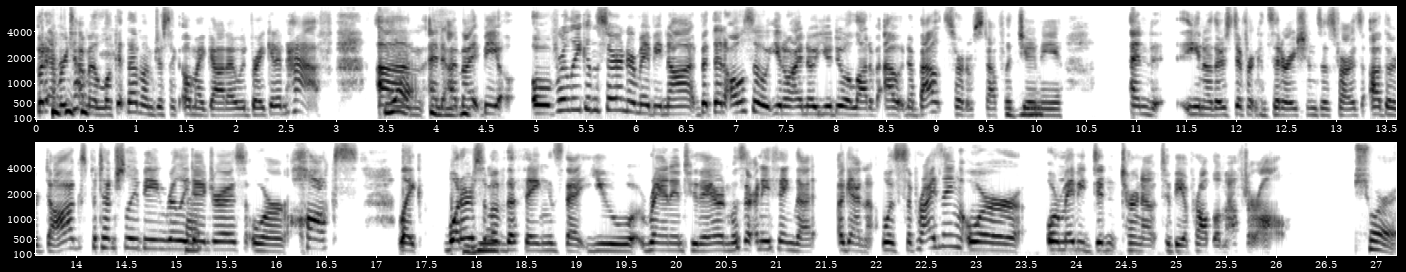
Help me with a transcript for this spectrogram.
but every time I look at them, I'm just like, oh my God, I would break it in half. Um, yeah. and I might be overly concerned or maybe not. But then also, you know, I know you do a lot of out and about sort of stuff with mm-hmm. Jamie and you know there's different considerations as far as other dogs potentially being really dangerous or hawks like what are mm-hmm. some of the things that you ran into there and was there anything that again was surprising or or maybe didn't turn out to be a problem after all Sure.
